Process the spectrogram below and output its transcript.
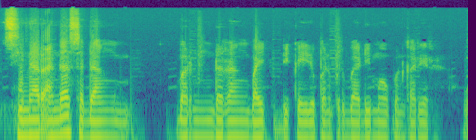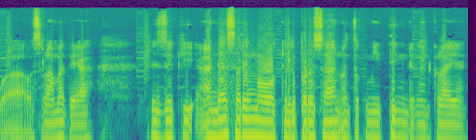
Sinar Anda sedang berderang baik di kehidupan pribadi maupun karir. Wow, selamat ya. Rezeki Anda sering mewakili perusahaan untuk meeting dengan klien.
